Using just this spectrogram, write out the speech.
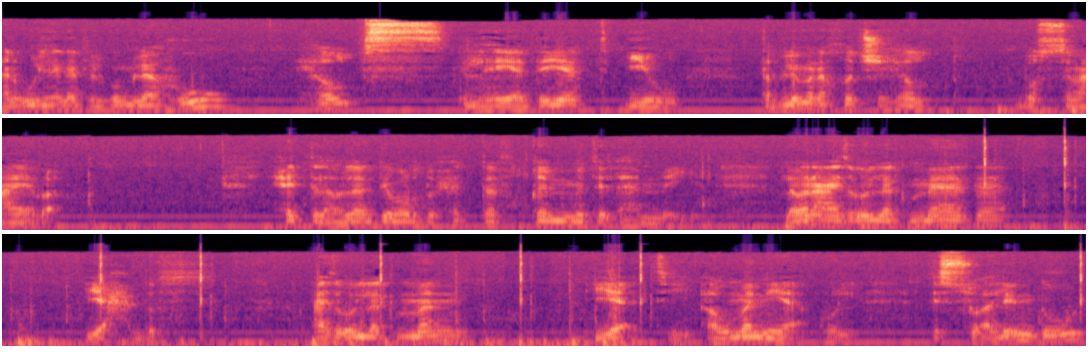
هنقول هنا في الجملة who helps اللي هي ديت you. طب ليه ما ناخدش help بص معايا بقى. الحتة هقولها دي برضو حتة في قمة الأهمية. لو أنا عايز أقول لك ماذا يحدث عايز أقول لك من يأتي أو من يأكل السؤالين دول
